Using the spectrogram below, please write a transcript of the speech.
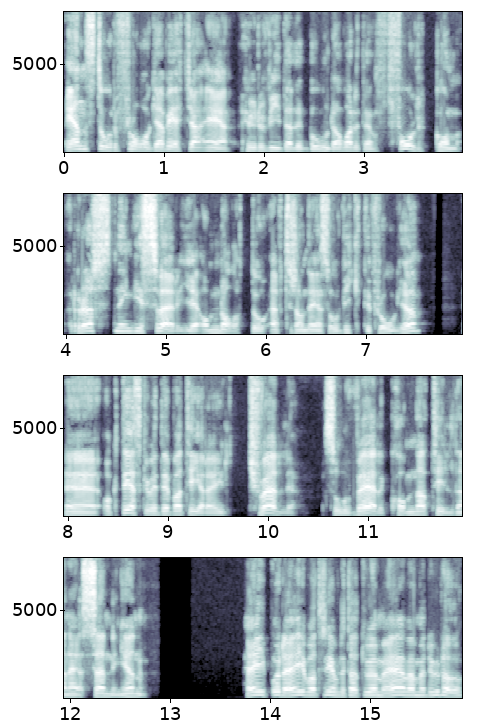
En stor fråga vet jag är huruvida det borde ha varit en folkomröstning i Sverige om NATO eftersom det är en så viktig fråga. Eh, och det ska vi debattera ikväll. Så välkomna till den här sändningen. Hej på dig, vad trevligt att du är med. Vem är du då?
